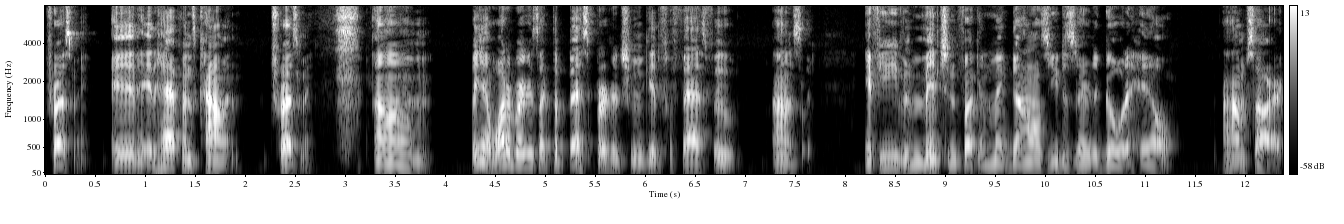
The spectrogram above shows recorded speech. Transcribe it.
Trust me, it it happens common. Trust me. Um, but yeah, Whataburger is like the best burger you can get for fast food. Honestly, if you even mention fucking McDonald's, you deserve to go to hell. I'm sorry.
